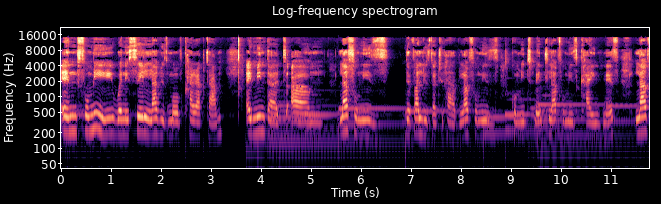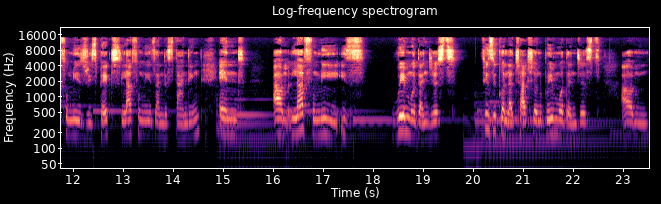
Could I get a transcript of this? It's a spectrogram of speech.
And for me, when I say love is more of character, I mean that um, love for me is the values that you have. Love for me is commitment. Love for me is kindness. Love for me is respect. Love for me is understanding. And um, love for me is way more than just physical attraction, way more than just um,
